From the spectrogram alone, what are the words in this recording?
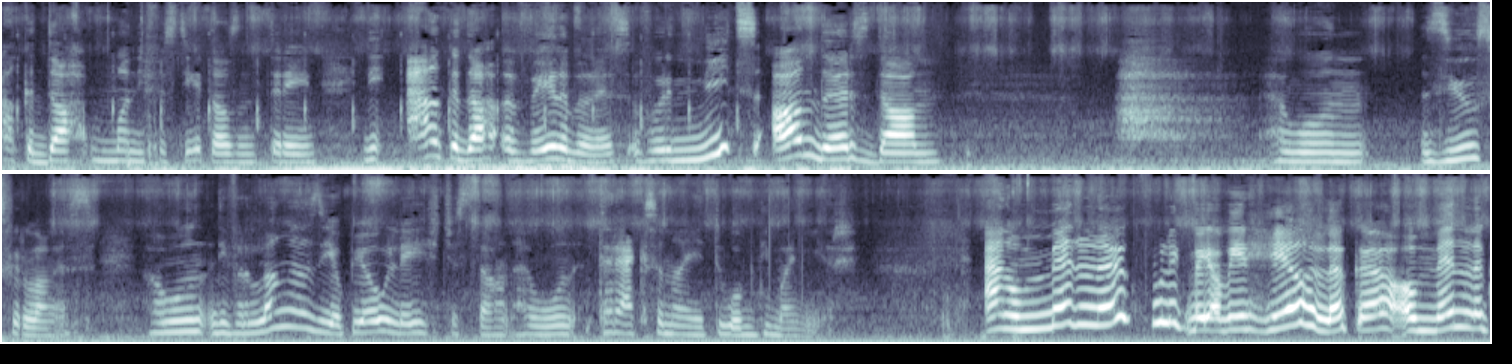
elke dag manifesteert als een trein. Die elke dag available is voor niets anders dan gewoon zielsverlangens. Gewoon die verlangens die op jouw lijstje staan, gewoon trek ze naar je toe op die manier. En onmiddellijk voel ik me alweer heel gelukkig. Onmiddellijk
